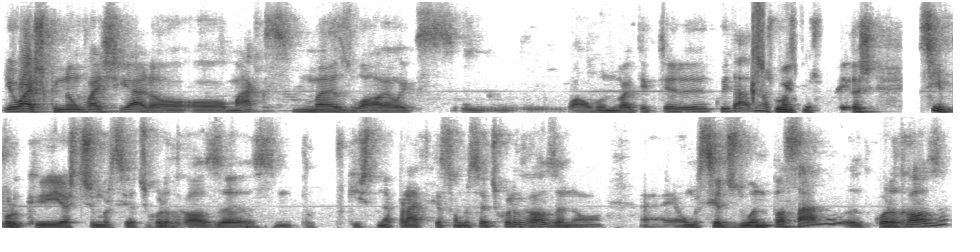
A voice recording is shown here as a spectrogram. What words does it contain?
Eu acho que não vai chegar ao, ao Max, mas o Alex, o, o Albon vai ter que ter cuidado nas próximas corridas. Sim, porque estes Mercedes cor-de-rosa, porque isto na prática são Mercedes cor-de-rosa, não é o Mercedes do ano passado, de cor-de-rosa,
